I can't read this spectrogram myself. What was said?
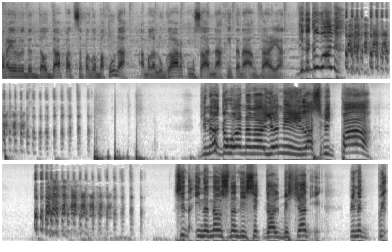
Prioridad daw dapat sa pagbabakuna ang mga lugar kung saan nakita na ang variant. Ginagawa na. Ginagawa na nga yan eh. Last week pa. Sin in-announce na ni Sek Galvez yan. Pinag, pi-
